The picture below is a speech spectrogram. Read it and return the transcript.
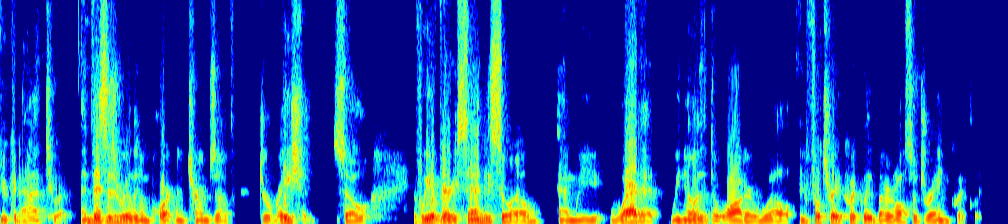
you can add to it. And this is really important in terms of duration. So if we have very sandy soil and we wet it, we know that the water will infiltrate quickly, but it also drain quickly.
